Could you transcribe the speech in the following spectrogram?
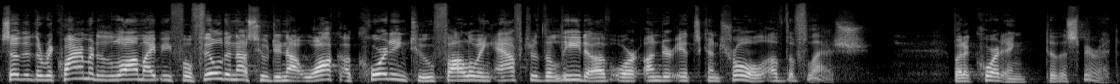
so that the requirement of the law might be fulfilled in us who do not walk according to, following after the lead of, or under its control of the flesh, but according to the Spirit.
